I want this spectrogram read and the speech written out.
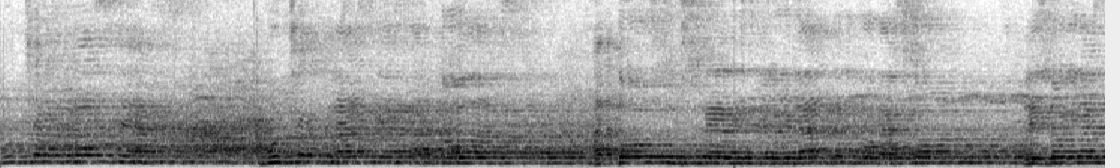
Muchas gracias, muchas gracias a todas, a todos ustedes. De verdad, de corazón, les doy las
